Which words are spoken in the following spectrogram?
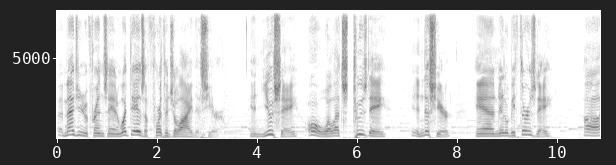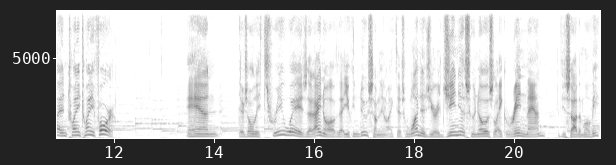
imagine a friend saying, What day is the 4th of July this year? And you say, Oh, well, that's Tuesday in this year, and it'll be Thursday uh, in 2024. And there's only three ways that I know of that you can do something like this. One is you're a genius who knows, like Rain Man, if you saw the movie.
